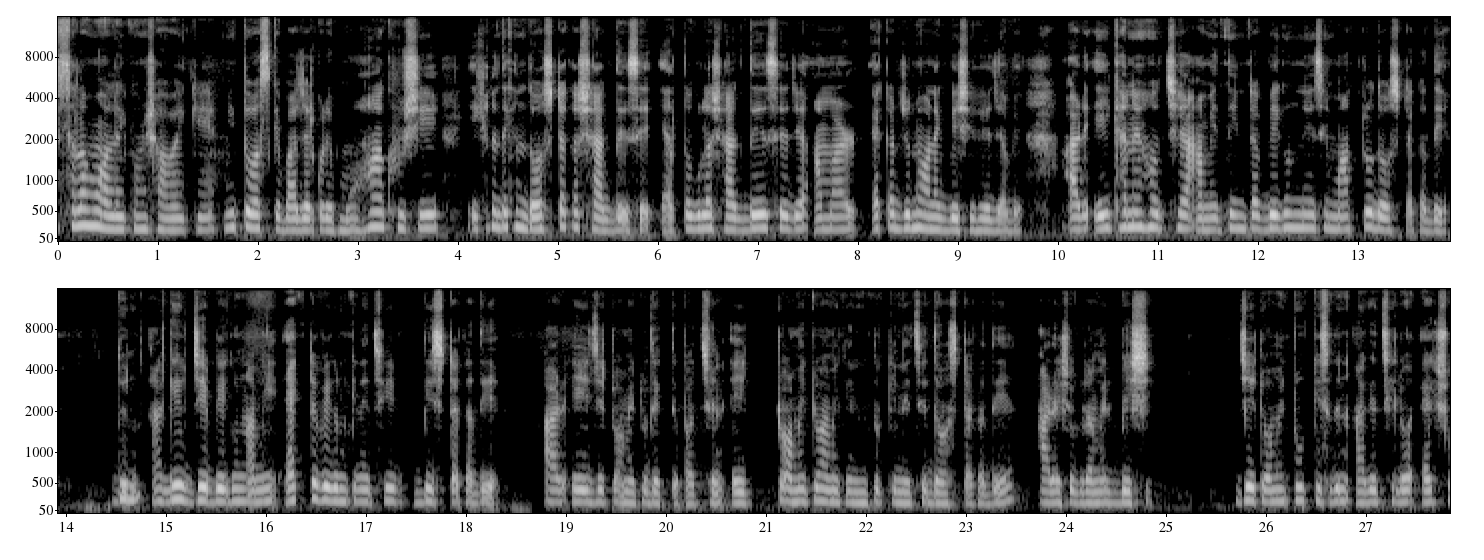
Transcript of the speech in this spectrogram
আসসালামু আলাইকুম সবাইকে। আমি তো আজকে বাজার করে মহা খুশি। এখানে দেখেন দশ টাকা শাক দিয়েছে। এতগুলো শাক দিয়েছে যে আমার একার জন্য অনেক বেশি হয়ে যাবে। আর এইখানে হচ্ছে আমি তিনটা বেগুন নিয়েছি মাত্র দশ টাকা দিয়ে। দিন আগে যে বেগুন, আমি একটা বেগুন কিনেছি বিশ টাকা দিয়ে। আর এই যে টমেটো দেখতে পাচ্ছেন, এই টমেটো আমি কিন্তু কিনেছি দশ টাকা দিয়ে, আড়াইশো গ্রামের বেশি। যে টমেটো কিছুদিন আগে ছিল একশো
